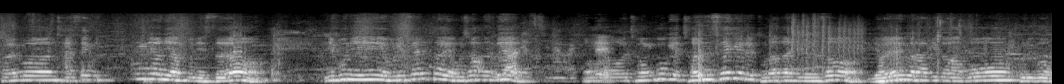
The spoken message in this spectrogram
젊은, 젊은 잘생긴 청년이 한 분 있어요. 이분이 우리 센터에 오셨는데 네. 어, 전국의 전 세계를 돌아다니면서 여행을 하기도 하고 그리고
